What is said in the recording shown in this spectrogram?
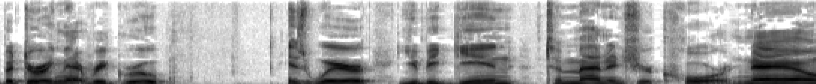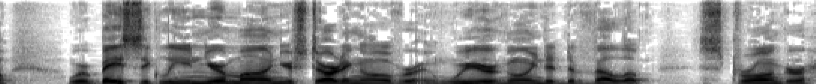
But during that regroup is where you begin to manage your core. Now, we're basically in your mind, you're starting over, and we are going to develop stronger,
